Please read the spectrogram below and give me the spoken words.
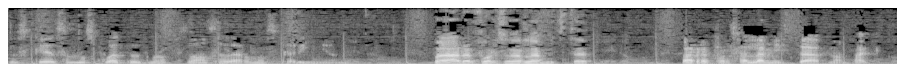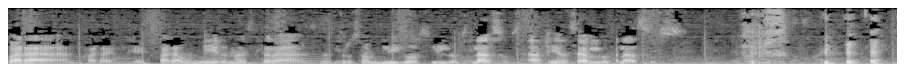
pues que somos cuatro, ¿no? Pues vamos a darnos cariño, ¿no? Para reforzar la amistad. Para reforzar la amistad, ¿no? Para, para, para, que, para unir nuestras, nuestros ombligos y los lazos, afianzar los lazos.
